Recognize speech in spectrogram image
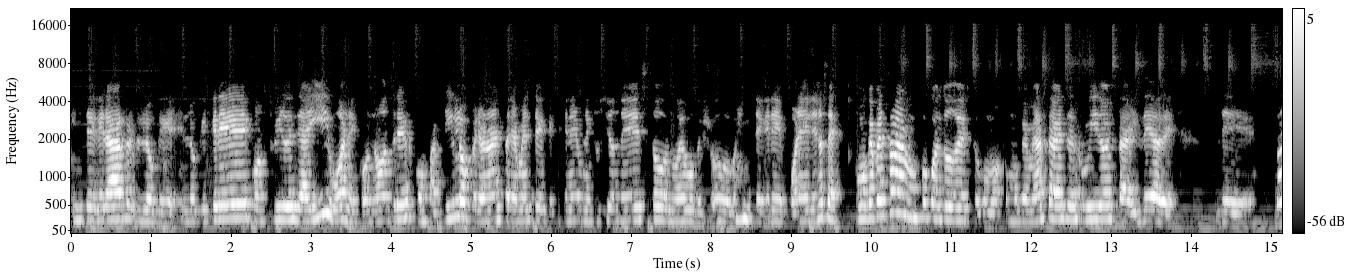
integrar lo que, lo que cree, construir desde ahí, bueno, y con otros compartirlo, pero no necesariamente que se genere una inclusión de esto nuevo que yo integré, ponele, no sé, como que pensaba un poco en todo esto, como, como que me hace a veces ruido esta idea de, de no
